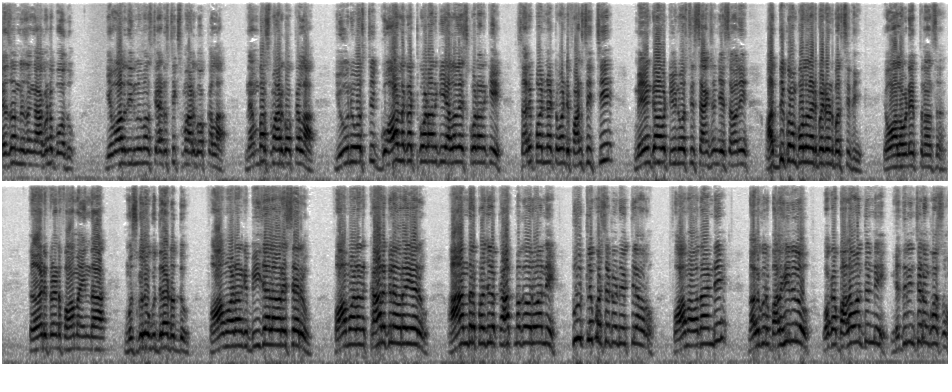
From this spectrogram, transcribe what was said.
నిజం నిజం కాకుండా పోదు. ఇవాళ దీని మీద మనం స్టాటిస్టిక్స్ మాడుకోక్కల్లా. నెంబర్స్ మాడుకోక్కల్లా. యూనివర్సిటీ గోడలు కట్టుకోవడానికి ఎల్లలేసుకోవడానికి సరిపడినటువంటి ఫండ్స్ ఇచ్చి మేం కాబట్టి యూనివర్సిటీ శాంక్షన్ చేసామని అద్దె కొంపలో నడిపేటువంటి పరిస్థితి. ఇవాళ ఒకటే చెప్తున్నాను సార్. థర్డ్ ఫ్రెండ్ ఫామ్ అయిందా? ముసుగులో గుద్దులాటొద్దు ఫామ్ అవడానికి బీజాలు ఎవరేశారు? ఫామ్ అవడానికి కారకులు ఎవరయ్యారు? ఆంధ్ర ప్రజలకు ఆత్మగౌరవాన్ని తూట్లు పరిచినటువంటి వ్యక్తులు ఎవరు? ఫామ్ అవదా అండి? నలుగురు బలహీనులు ఒక బలవంతుణ్ణి ఎదిరించడం కోసం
